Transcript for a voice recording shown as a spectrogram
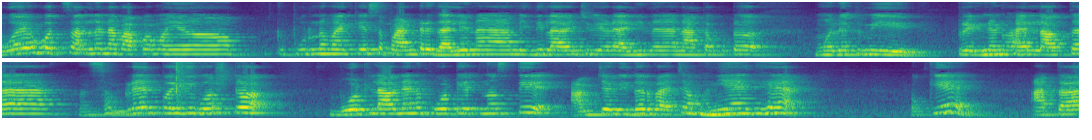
वय होत चाललं ना बापा माय. पूर्ण माय केस पांढरे झाले ना. मेहंदी लावायची वेळ आली ना. ना आता कुठं मला तुम्ही प्रेग्नेंट व्हायला लावता? सगळ्यात पहिली गोष्ट बोट लावल्यानं पोट येत नसते. आमच्या विदर्भाच्या म्हणी आहेत ह्या. ओके? आता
